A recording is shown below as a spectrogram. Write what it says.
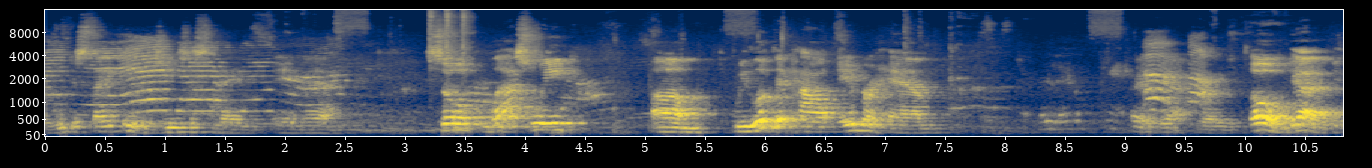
And we just thank you in Jesus' name. Amen. So last week, um, we looked at how Abraham. Oh, yeah.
